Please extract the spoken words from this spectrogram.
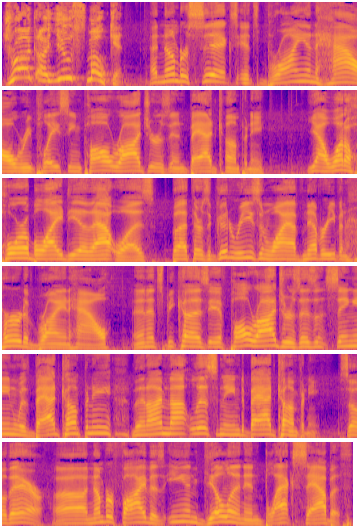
drug are you smoking? At number six, it's Brian Howe replacing Paul Rodgers in Bad Company. Yeah, what a horrible idea that was. But there's a good reason why I've never even heard of Brian Howe. And it's because if Paul Rodgers isn't singing with Bad Company, then I'm not listening to Bad Company. So there. Uh, number five is Ian Gillan in Black Sabbath.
